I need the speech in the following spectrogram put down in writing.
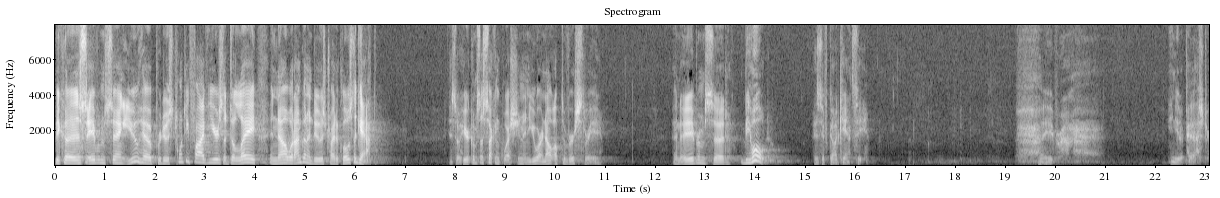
because Abram's saying, You have produced 25 years of delay, and now what I'm going to do is try to close the gap. And so here comes the second question, and you are now up to verse 3. And Abram said, Behold, as if God can't see. Abram, you need a pastor.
